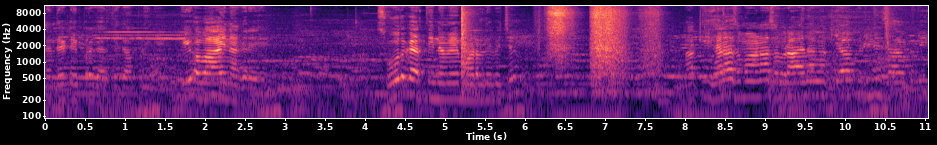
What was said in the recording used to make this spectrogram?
ਦੰਦੇ ਟੇਪਰ ਕਰਦੇ ਕੰਪਨੀ ਨੇ ਵੀ ਆਵਾਜ਼ ਨਾ ਕਰੇ। ਸੋਧ ਕਰਤੀ ਨਵੇਂ ਮਾਡਲ ਦੇ ਵਿੱਚ। ਬਾਕੀ ਸਾਰਾ ਸਮਾਨ ਆ, ਸਵਰਾਜ ਦਾ ਬਾਕੀ ਆ ਕਲੀਨ ਸਾਫਟ ਵੀ।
